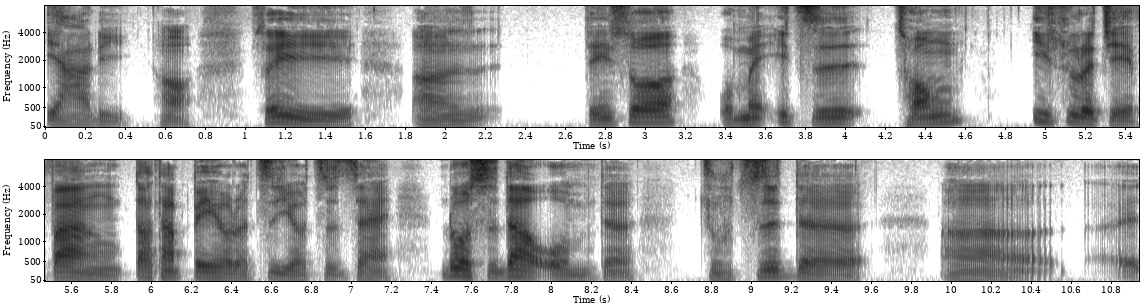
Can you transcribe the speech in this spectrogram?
压力。哈，所以呃，等于说我们一直从艺术的解放到它背后的自由自在，落实到我们的组织的呃呃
